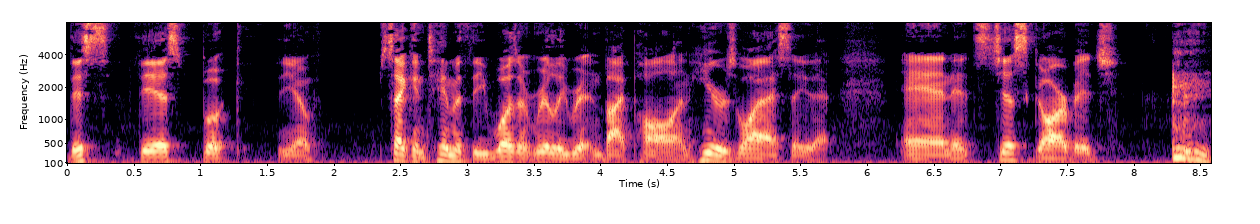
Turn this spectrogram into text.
this this book, you know, Second Timothy wasn't really written by Paul, and here's why I say that. And it's just garbage. and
